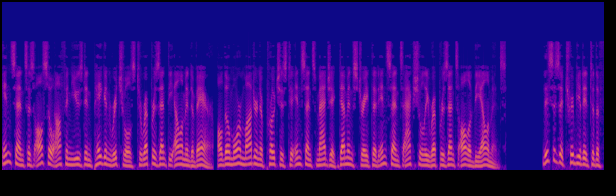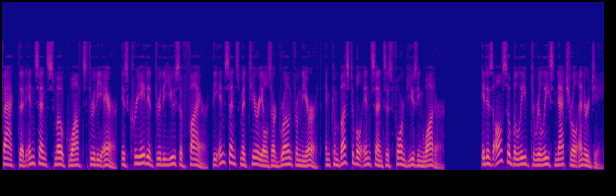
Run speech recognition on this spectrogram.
Incense is also often used in pagan rituals to represent the element of air, although more modern approaches to incense magic demonstrate that incense actually represents all of the elements. This is attributed to the fact that incense smoke wafts through the air, is created through the use of fire, the incense materials are grown from the earth, and combustible incense is formed using water. It is also believed to release natural energy.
